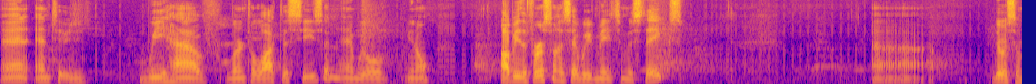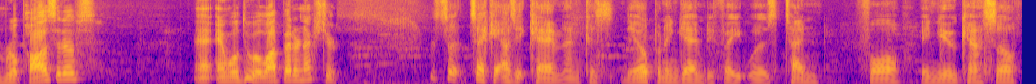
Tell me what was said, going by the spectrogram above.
and and to, we have learned a lot this season, and we will you know I'll be the first one to say we've made some mistakes. Uh, there were some real positives, and, and we'll do a lot better next year. Uh, take it as it came then, because the opening game defeat was 10 4 in Newcastle.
